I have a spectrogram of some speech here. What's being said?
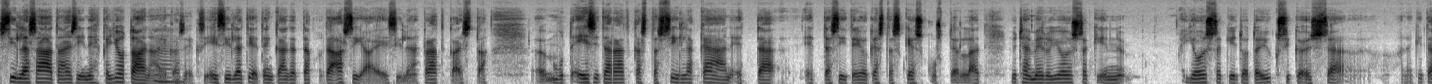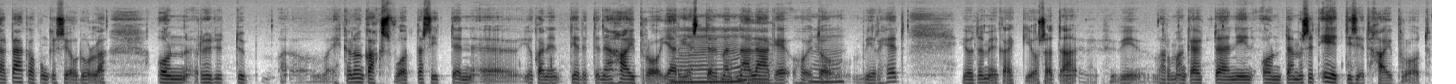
sillä saataisiin ehkä jotain mm. aikaiseksi. Ei sillä tietenkään tätä, tätä asiaa ei sillä ratkaista, mutta ei sitä ratkaista silläkään, että, että siitä ei oikeastaan keskustella. Et nythän meillä on joissakin, joissakin tuota yksiköissä ainakin täällä pääkaupunkiseudulla, on ryhdytty ehkä noin kaksi vuotta sitten, jokainen tiedätte nämä HiPro-järjestelmät, mm-hmm. nämä lääkehoitovirheet, joita me kaikki osataan hyvin varmaan käyttää, niin on tämmöiset eettiset HiProt,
